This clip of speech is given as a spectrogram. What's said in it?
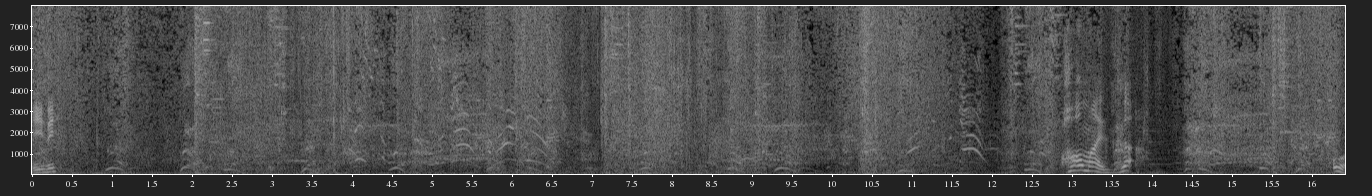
Easy. My god. Oh.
